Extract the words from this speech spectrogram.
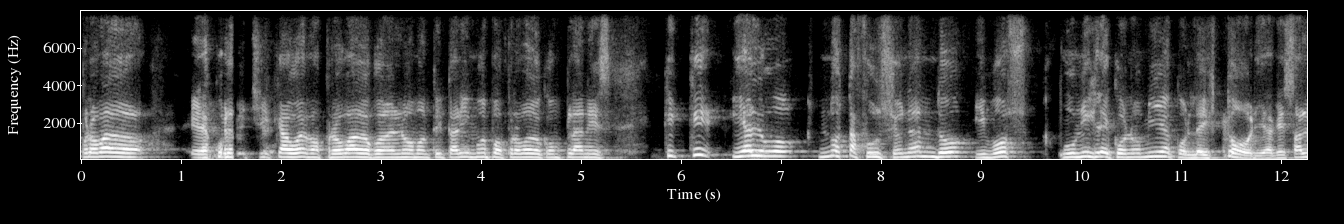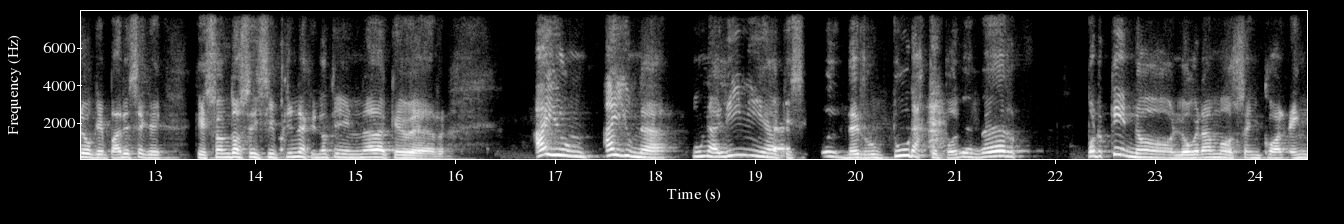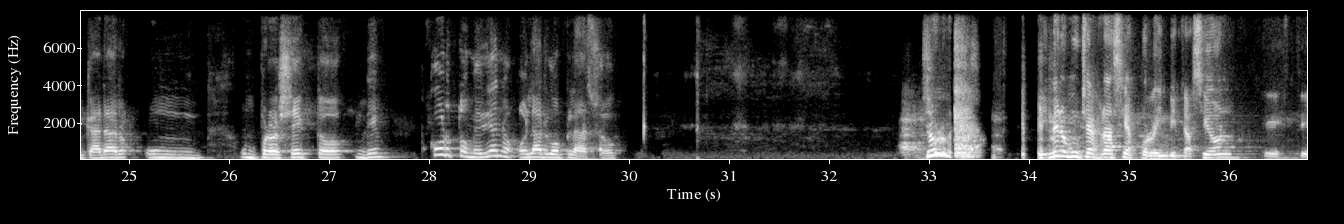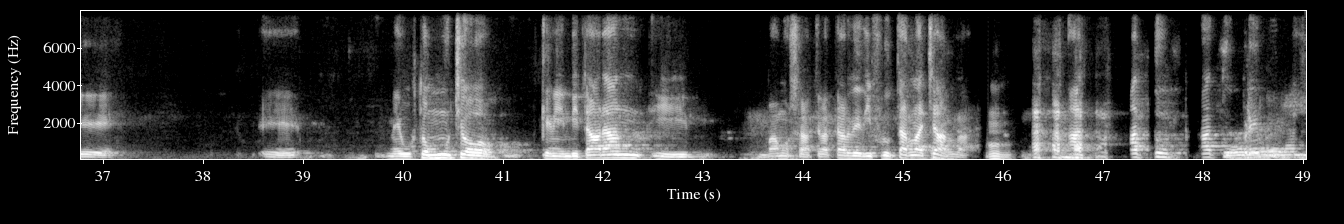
probado en la Escuela de Chicago hemos probado con el nuevo monetarismo, hemos probado con planes. ¿Qué, y algo no está funcionando y vos unís la economía con la historia, que es algo que parece que, que son dos disciplinas que no tienen nada que ver. Hay, un, hay una, una línea que de rupturas que podés ver. ¿Por qué no logramos encarar un, un proyecto de corto, mediano o largo plazo primero, muchas gracias por la invitación. Este, eh, me gustó mucho que me invitaran y vamos a tratar de disfrutar la charla. a tu, a tu pregunta,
